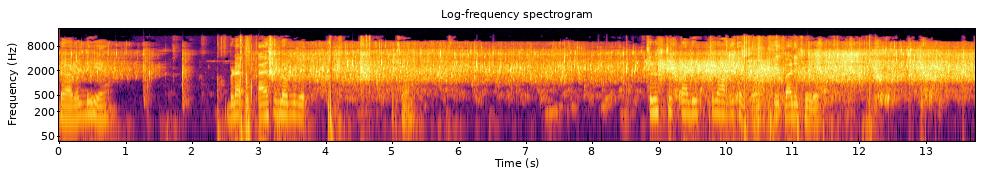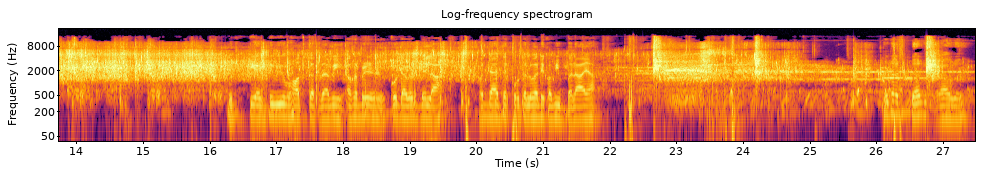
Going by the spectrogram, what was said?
डायमंड ही है। बड़ा, ऐसे लोग अच्छा। चलो स्टिक पैडी चलो, आगे चलते हैं। स्टिक पैडी छोड़ो। टी भी बहुत कर रहा है अभी। अगर मेरे को डेविड मिला और नैदर पोर्टल वाले कभी बनाया। थोड़ा डर लग रहा है।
